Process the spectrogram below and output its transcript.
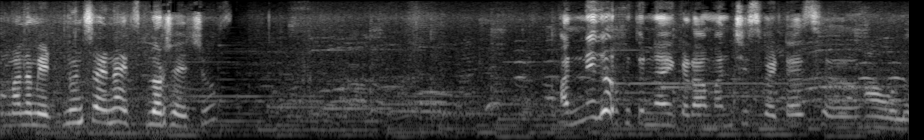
మనం ఎటు నుంచి అయినా ఎక్స్ప్లోర్ చేయొచ్చు. అన్ని దొరుకుతున్నాయి ఇక్కడ మంచి స్వెటర్స్. అవును.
